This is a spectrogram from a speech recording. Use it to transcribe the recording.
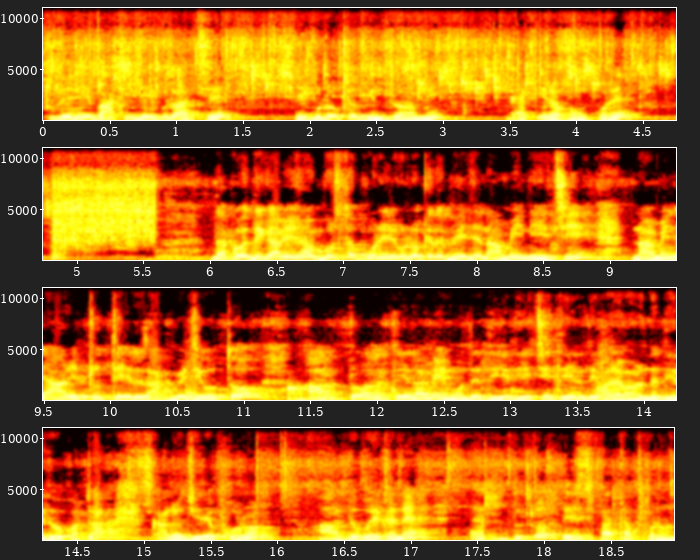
তুলে নিয়ে বাকি যেগুলো আছে, সেগুলোকেও কিন্তু আমি একই রকম করে দেখো ওদিকে আমি সমস্ত পনিরগুলোকে তো ভেজে নামিয়ে নিয়েছি। নামিয়ে আর একটু তেল লাগবে যেহেতু। আর একটু আর তেল আমি এর মধ্যে দিয়ে দিয়েছি। তেল দিয়ে এর মধ্যে দিয়ে দেবো কটা। কালো জিরে ফোড়ন। আর দেবো এখানে দুটো তেজপাতা ফোড়ন।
